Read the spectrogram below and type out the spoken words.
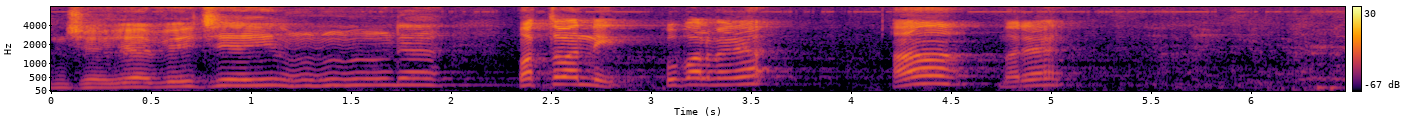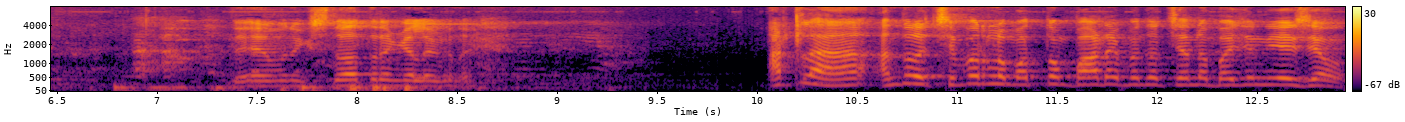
జయ విజయుడ. మొత్తం అన్ని భూపాలమేగా ఆ, మరే? దేవునికి స్తోత్రం కలుగున. అట్లా అందులో చివరిలో మొత్తం పాట అయిపోయిందో చిన్న భజన చేసాం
